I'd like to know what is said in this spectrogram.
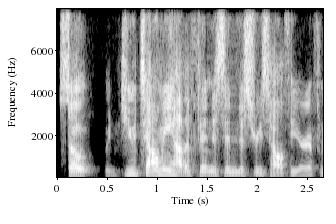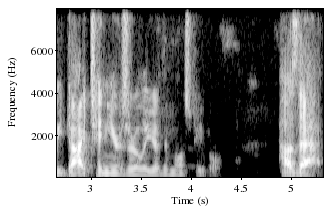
So, do you tell me how the fitness industry is healthier if we die 10 years earlier than most people? How's that?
